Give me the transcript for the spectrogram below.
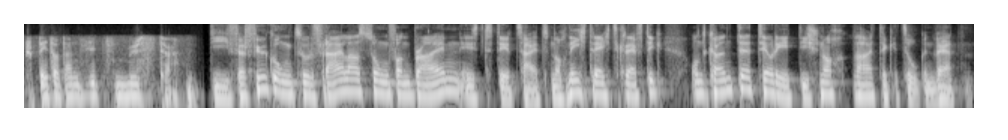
später dann sitzen müsste. Die Verfügung zur Freilassung von Brian ist derzeit noch nicht rechtskräftig und könnte theoretisch noch weitergezogen werden.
